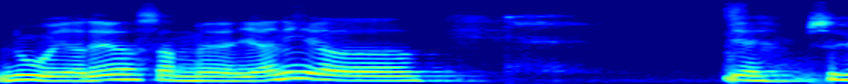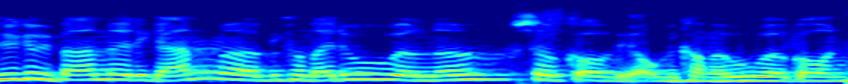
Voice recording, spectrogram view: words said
nu er jeg der sammen med Janni, og ja, så hygger vi bare med det gamle, og vi kommer et uge eller noget. Så går vi, og vi kommer ud og går en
